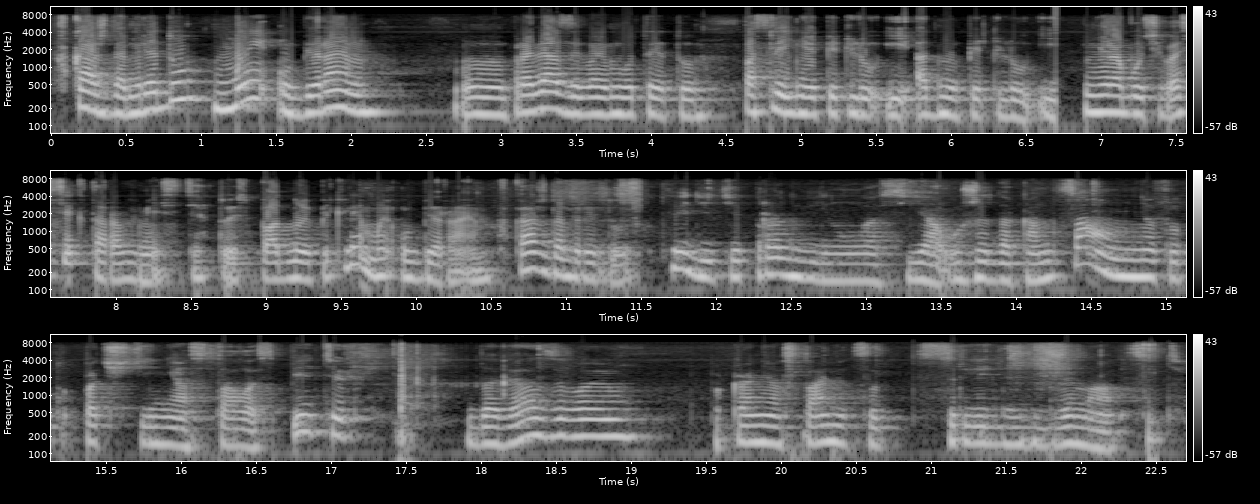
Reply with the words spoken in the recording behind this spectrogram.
в каждом ряду мы убираем э, провязываем вот эту последнюю петлю и одну петлю и нерабочего сектора вместе. То есть по одной петле мы убираем в каждом ряду. Видите продвинулась я уже до конца. У меня тут почти не осталось петель. Довязываю пока не останется средних 12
